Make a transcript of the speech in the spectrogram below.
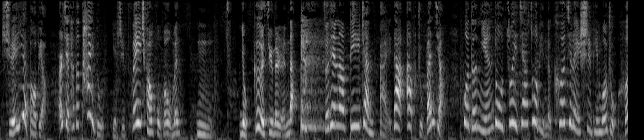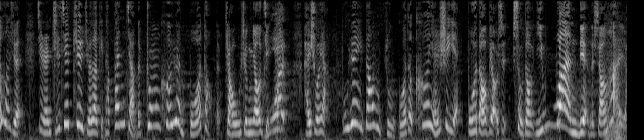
学业爆表，而且他的态度也是非常符合我们嗯有个性的人的。昨天呢，B 站百大 UP 主颁奖。获得年度最佳作品的科技类视频博主何同学，竟然直接拒绝了给他颁奖的中科院博导的招生邀请，还说呀不愿意耽误祖国的科研事业。博导表示受到一万点的伤害呀。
